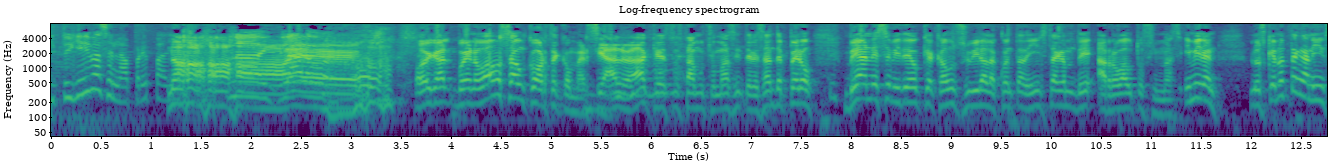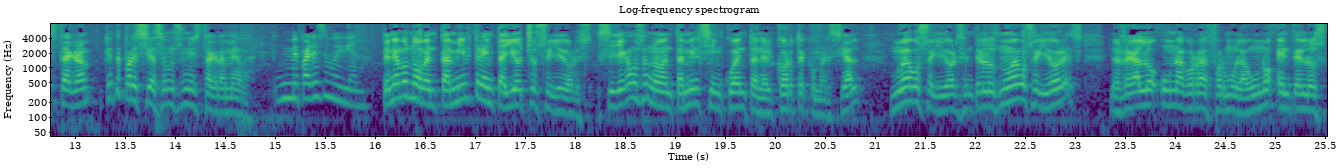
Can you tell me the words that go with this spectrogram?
Y tú ya ibas en la prepa. No, claro. eh. Oigan, bueno, vamos a un corte comercial, ¿verdad? Que esto está mucho más interesante, pero vean ese video que acabamos de subir a la cuenta de Instagram de arroba autos y más. Y miren, los que no tengan Instagram, ¿qué te parece si hacemos una Instagrameada? Me parece muy bien. Tenemos 90.038 seguidores. Si llegamos a 90.050 en el corte comercial, nuevos seguidores. Entre los nuevos seguidores, les regalo una gorra de Fórmula 1. Entre los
